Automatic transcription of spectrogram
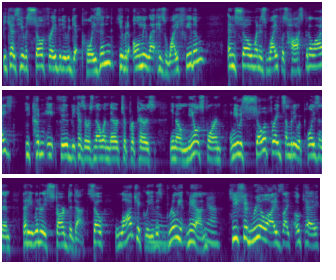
because he was so afraid that he would get poisoned. He would only let his wife feed him. And so when his wife was hospitalized, he couldn't eat food because there was no one there to prepare his, you know, meals for him. And he was so afraid somebody would poison him that he literally starved to death. So logically, no. this brilliant man, yeah. he should realize, like, okay,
